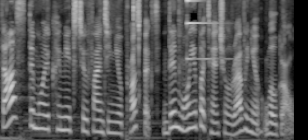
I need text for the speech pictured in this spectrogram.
Thus, the more you commit to finding new prospects, the more your potential revenue will grow.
